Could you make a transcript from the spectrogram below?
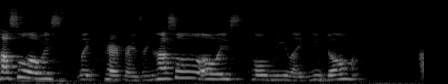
"Hussle always like paraphrasing. Hussle always told me like you don't, uh,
